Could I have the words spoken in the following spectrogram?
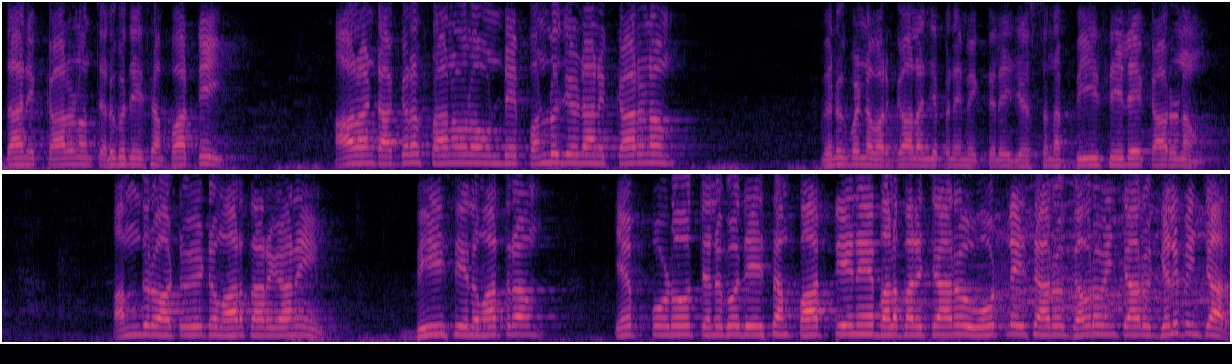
దానికి కారణం తెలుగుదేశం పార్టీ. అలాంటి అగ్రస్థానంలో ఉండే పనులు చేయడానికి కారణం వెనుకబడిన వర్గాలని చెప్పి నేను మీకు తెలియజేస్తున్న బీసీలే కారణం. అందరూ అటు ఇటు మారతారు కానీ బీసీలు మాత్రం ఎప్పుడూ తెలుగుదేశం పార్టీనే బలపరిచారు ఓట్లేశారు గౌరవించారు గెలిపించారు.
